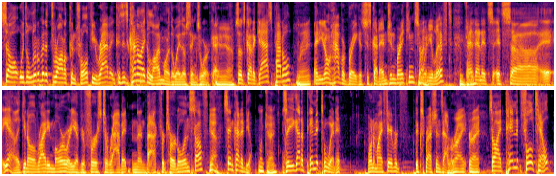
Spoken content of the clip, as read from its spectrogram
So with a little bit of throttle control, if you wrap it, because it's kind of like a lawnmower the way those things work. eh? Yeah. So it's got a gas pedal, Right. and you don't have a brake. It's just got engine braking. So when you lift, Okay. and then it's it's uh eh, yeah, like you know, a riding mower where you have your first to rabbit and then back for turtle and stuff. Yeah. Same kind of deal. Okay. So you got to pin it to win it. One of my favorite expressions ever. Right, right. So I pin it full tilt.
